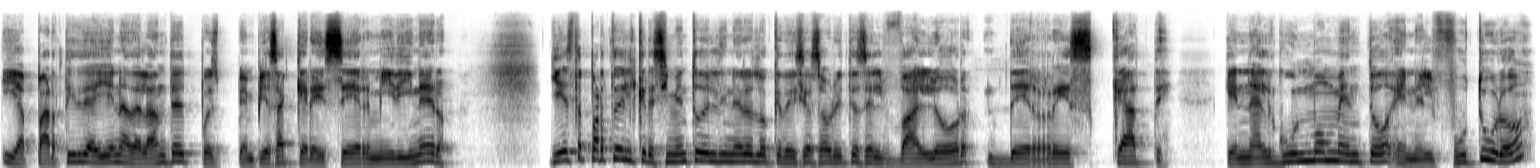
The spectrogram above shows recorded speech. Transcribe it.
y a partir de ahí en adelante, pues empieza a crecer mi dinero. Y esta parte del crecimiento del dinero es lo que decías ahorita, es el valor de rescate que en algún momento en el futuro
